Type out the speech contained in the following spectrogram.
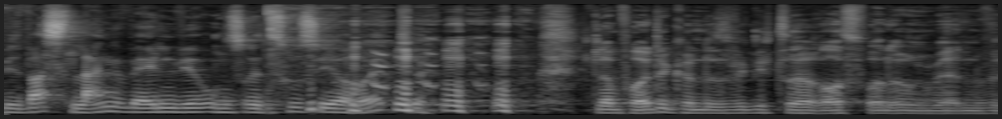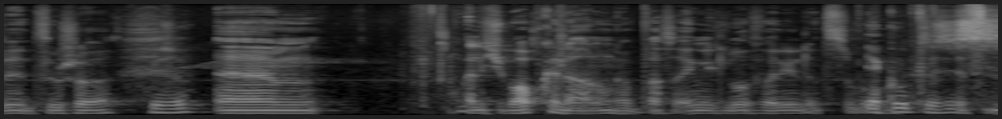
Mit was langweilen wir unsere Zuseher heute? Ich glaube, heute könnte es wirklich zur Herausforderung werden für den Zuschauer. Wieso? Ähm, weil ich überhaupt keine Ahnung habe, was eigentlich los war die letzte Woche. Ja gut, das ist, Es-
